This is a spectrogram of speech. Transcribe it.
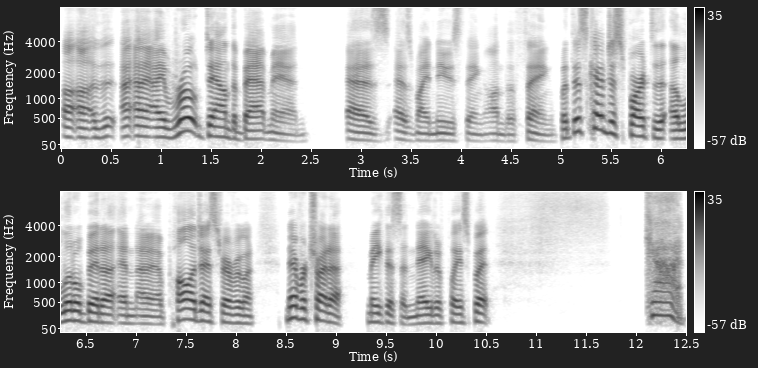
Uh, uh, I, I I wrote down the Batman as as my news thing on the thing. But this kind of just sparked a, a little bit of, and I apologize for everyone. Never try to make this a negative place, but God,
